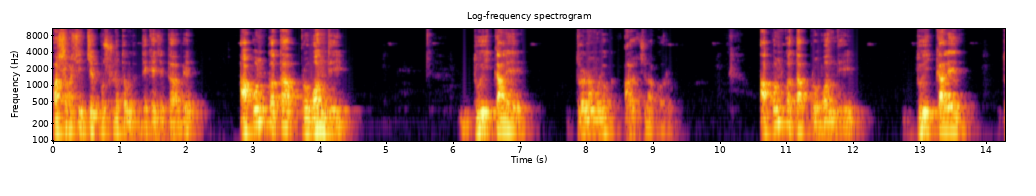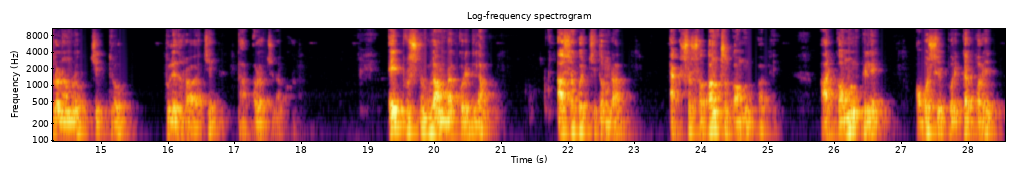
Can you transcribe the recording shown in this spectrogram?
পাশাপাশি যে প্রশ্নটা তোমাদের দেখে যেতে হবে, আপন কথা প্রবন্ধে দুই কালের তুলনামূলক আলোচনা করো। আপন কথা প্রবন্ধে দুই কালের তুলনামূলক চিত্র তুলে ধরা হয়েছে, তা আলোচনা করো। এই প্রশ্নগুলো আমরা করে দিলাম। আশা করছি তোমরা একশো শতাংশ কমন পাবে। আর কমন পেলে অবশ্যই পরীক্ষার পরে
